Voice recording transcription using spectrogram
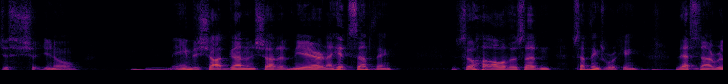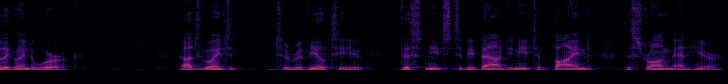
just, you know, aimed a shotgun and shot it in the air and I hit something. So all of a sudden, something's working. That's not really going to work. God's going to, to reveal to you this needs to be bound. You need to bind the strong man here.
